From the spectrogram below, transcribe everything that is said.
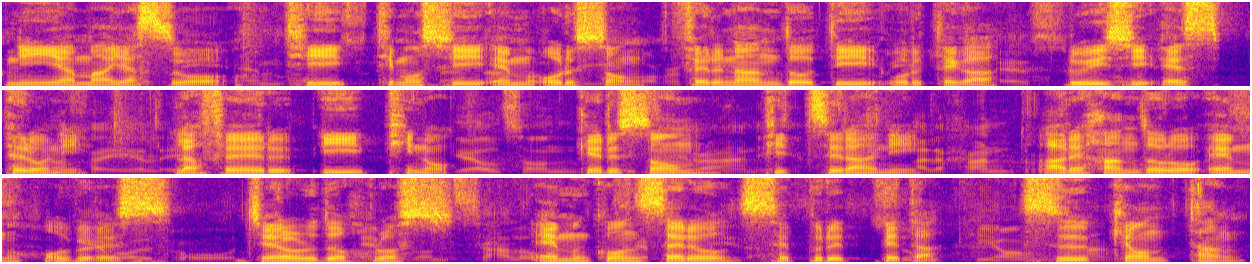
新山康夫、T・ ティモシー・ M・ オルソン、フェルナンド・ディ・オルテガ、ルイジ・ S・ ペロニ、ラファエル・ E・ ピノ、ゲルソン・ピッツェラーニ、アレハンドロ・ M・ ホブレス、ジェロルド・ホロス、M・ コンセロ・セプルベタ、スー・キョン・タン、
